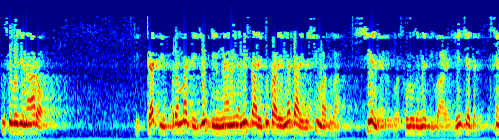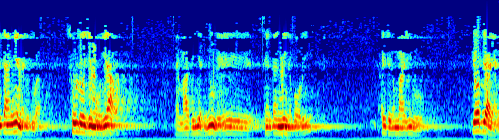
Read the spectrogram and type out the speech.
သူဆိုလိုချင်တာကတော့ဒီဓာတ်ဒီပရမတ်ဒီရုပ်ဒီနာမ်ဒီအနိစ္စတွေဒုက္ခတွေအနတ္တတွေနဲ့ရှုမှသူကရှင်းတယ်လို့သူကဆိုလိုတဲ့နဲ့ဒီပါတယ်ရင်းချက်တယ်စင်တန်မြင့်တယ်လို့သူကဆိုလိုချင်ပုံရပါအဲမာစီရဲ့နုတယ်စင်တန်နေတယ်ပေါ့လေအဲ့ဒီကမာကြီးကိုပြောပြရင်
